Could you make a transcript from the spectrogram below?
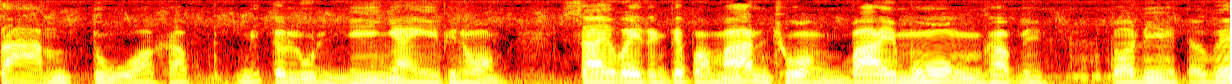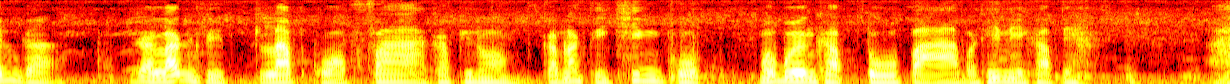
สามตัวครับมิตรรุ่นใหญ่ๆพี่น้องใส่ไว้ตั้งแต่ประมาณช่วงบ่ายโมงครับนี่ ตอนนี้ตะเว้นกะกำลังสิดรับขอบฟ้าครับพี่น้องกำลังสิชิงพบมาเบิ้งครับตัวปลามาที่นี่ครับเนี่ยอะ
